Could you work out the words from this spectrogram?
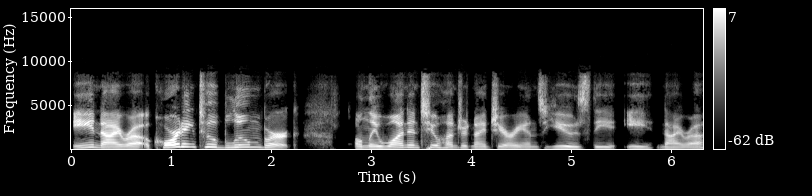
E Naira, according to Bloomberg, only one in 200 Nigerians use the e Naira.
